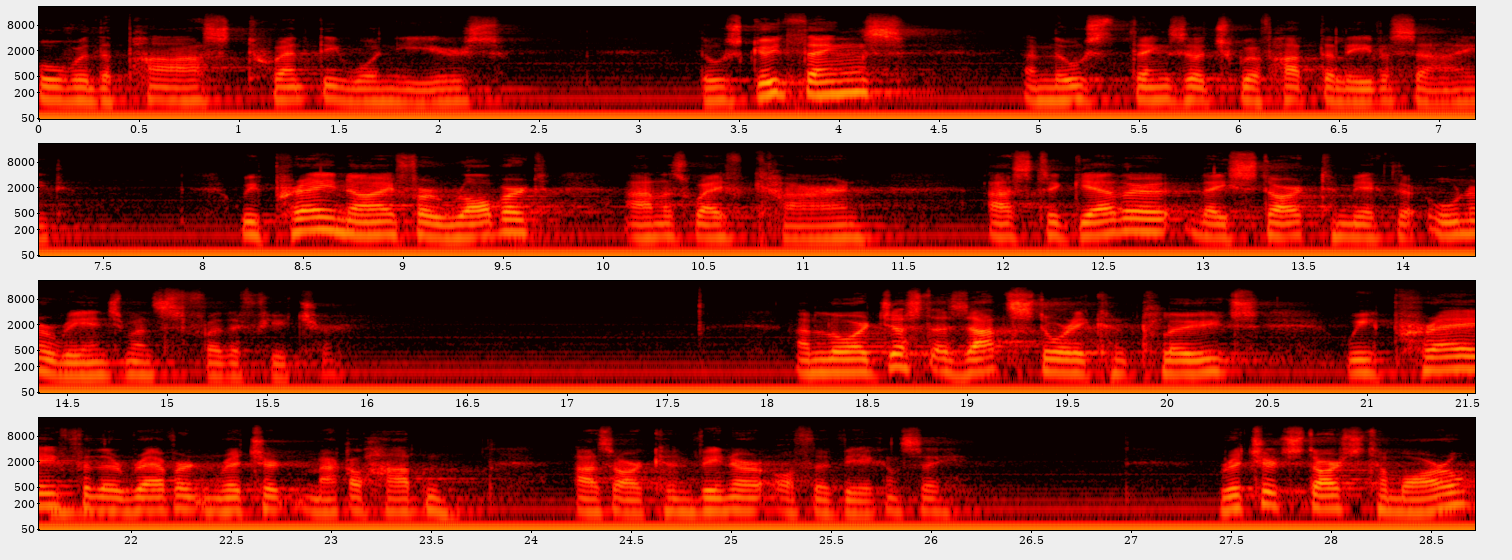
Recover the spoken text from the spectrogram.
over the past 21 years. Those good things and those things which we've had to leave aside. We pray now for Robert and his wife Karen as together they start to make their own arrangements for the future. And Lord, just as that story concludes, we pray for the Reverend Richard McElhatton as our convener of the vacancy. Richard starts tomorrow,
